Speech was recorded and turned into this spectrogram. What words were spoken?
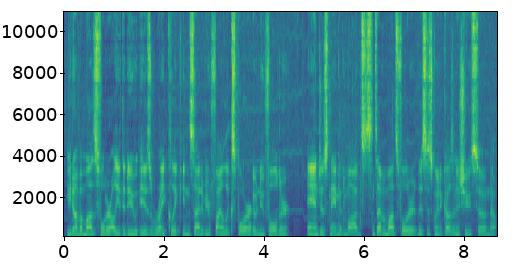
If you don't have a mods folder, all you have to do is right click inside of your file explorer, go new folder, and just name it mods. Since I have a mods folder, this is going to cause an issue, so no.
